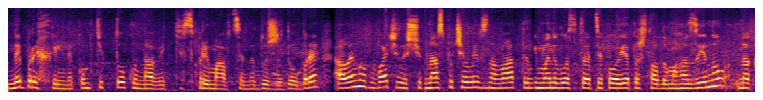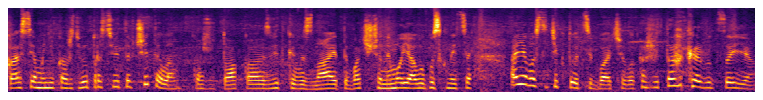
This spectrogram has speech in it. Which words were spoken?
неприхильником Тіктоку, навіть сприймав це не дуже добре. Але ми побачили, що нас почали взнавати. І в мене була ситуація, коли я прийшла до магазину на касі. Мені кажуть, ви працюєте вчителем? Кажу, так. А звідки ви знаєте? Бачу, що не моя випускниця. А я вас у Тіктоці бачила. Кажу, так, кажу, це я.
